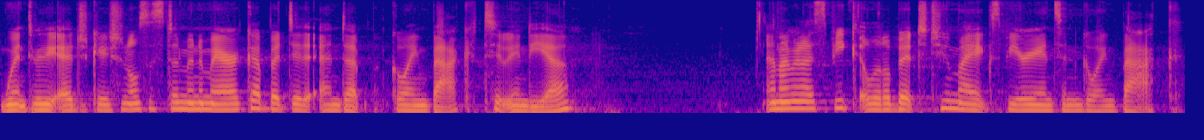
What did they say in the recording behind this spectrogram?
went through the educational system in America, but did end up going back to India. And I'm going to speak a little bit to my experience in going back.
